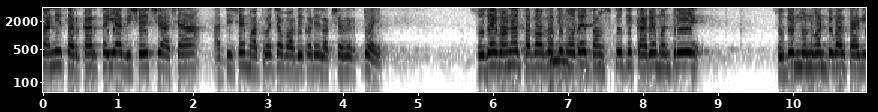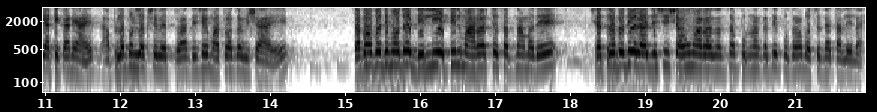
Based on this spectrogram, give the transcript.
आणि सरकारचं या विशेष अशा अतिशय महत्त्वाच्या बाबीकडे लक्ष व्यक्तोय सुदैवानं सभापती महोदय सांस्कृतिक कार्यमंत्री सुधीर मुनगंटीवार साहेब या ठिकाणी आहेत. आपलं पण लक्ष वेधतोय. अतिशय महत्त्वाचा विषय आहे. सभापती महोदय दिल्ली येथील महाराष्ट्र सदनामध्ये छत्रपती राजश्री शाहू महाराजांचा पूर्णाकृती पुतळा बसवण्यात आलेला आहे.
